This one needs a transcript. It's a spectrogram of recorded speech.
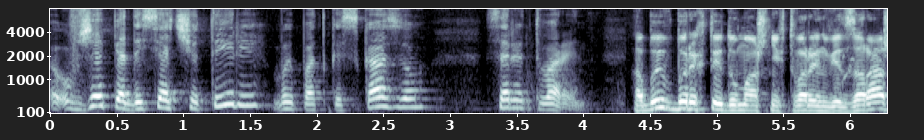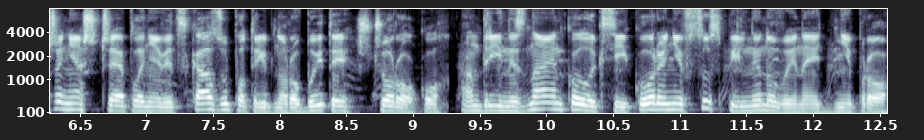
вже 54 випадки сказу серед тварин. Аби вберегти домашніх тварин від зараження, щеплення від сказу потрібно робити щороку. Андрій Незнаєнко, Олексій Коренів, Суспільне новини, Дніпро.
